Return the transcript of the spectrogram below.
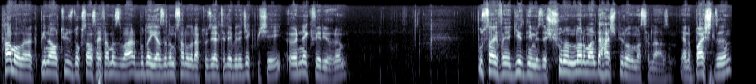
tam olarak 1690 sayfamız var. Bu da yazılımsal olarak düzeltilebilecek bir şey. Örnek veriyorum. Bu sayfaya girdiğimizde şunun normalde H1 olması lazım. Yani başlığın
